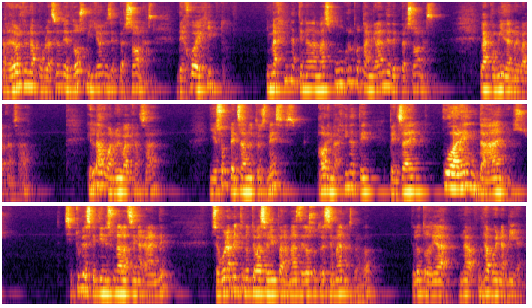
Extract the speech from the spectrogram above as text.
alrededor de una población de 2 millones de personas dejó Egipto. Imagínate nada más un grupo tan grande de personas. La comida no iba a alcanzar, el agua no iba a alcanzar, y eso pensando en tres meses. Ahora imagínate pensar en 40 años. Si tú crees que tienes una alacena grande, seguramente no te va a servir para más de dos o tres semanas, ¿verdad? El otro día una, una buena amiga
